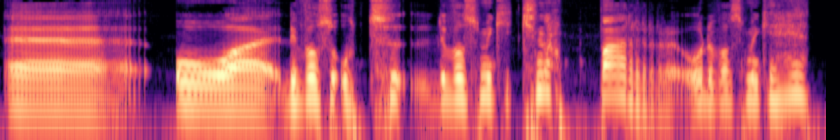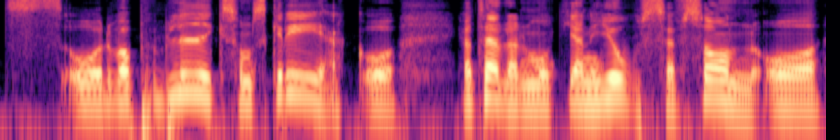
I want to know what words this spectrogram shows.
Eh, och det var, så det var så mycket knappar och det var så mycket hets och det var publik som skrek och jag tävlade mot Janne Josefsson och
